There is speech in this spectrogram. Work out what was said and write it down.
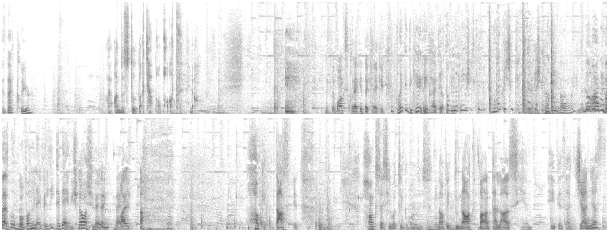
Is that clear? I understood the chapel part, yeah. Mr. Banks, click it, the cake. le de cé fan le de baby No, Schweden. I, uh, okay, that's it. Hank says he will think about this. Now, we do not vandalize him. He is a genius,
